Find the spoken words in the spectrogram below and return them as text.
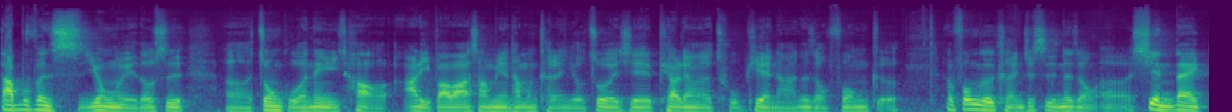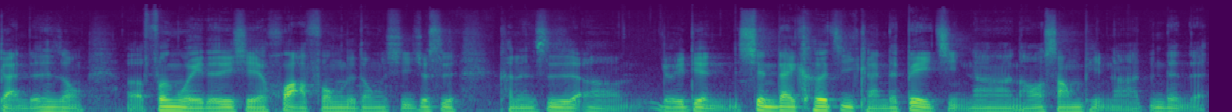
大部分使用的也都是呃中国那一套阿里巴巴上面，他们可能有做一些漂亮的图片啊，那种风格，那风格可能就是那种呃现代感的那种呃氛围的一些画风的东西，就是可能是呃有一点现代科技感的背景啊，然后商品啊等等的。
